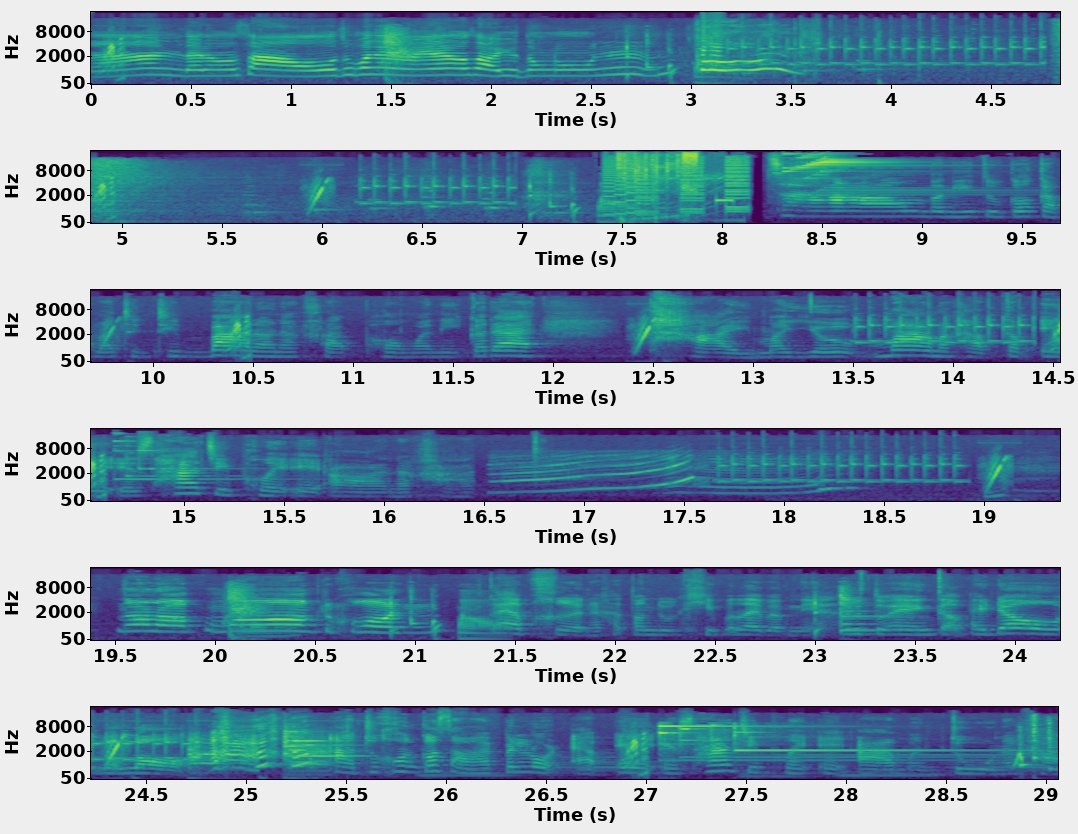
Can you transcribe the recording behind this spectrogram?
นั่นไดโนเสาร์ทุกคนเห็นไหมไดโนเสาร์อยู่ตรงนู้นโอ๊ยทางตอนนี้จูก็กลับมาถึงที่บ้านแล้วนะครับผมวันนี้ก็ได้ถ่ายมาเยอะมากนะครับกับ AS 5G Play AR นะคะ รักมากทุกคนก็แอบเขินนะคะ ตอนดูคลิปอะไรแบบนี้ดูตัวเองกับไอดอลหล่อๆอะทุกคนก็สามารถไปโหลดแอป AS 5G Play AR เหมือนจูนะคะ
